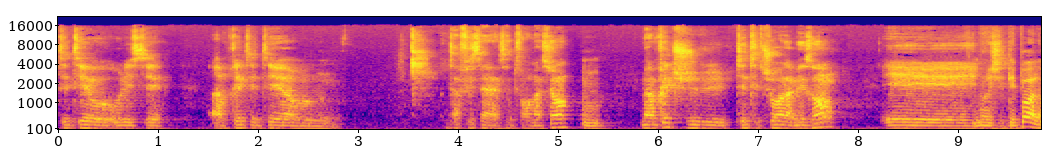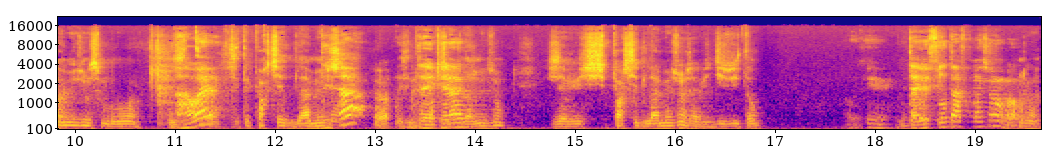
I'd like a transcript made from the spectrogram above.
T'étais au, au lycée. Après, t'étais. Euh, T'as fait cette, cette formation. Mm. Mais après, tu étais toujours à la maison. Et. Non, j'étais pas à la maison ce moment-là. Ah ouais J'étais parti de la maison. Déjà Ouais, j'étais parti quel de la maison. J'avais, je suis parti de la maison, j'avais 18 ans. Ok. Mais t'avais fini ta formation ou Ouais.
